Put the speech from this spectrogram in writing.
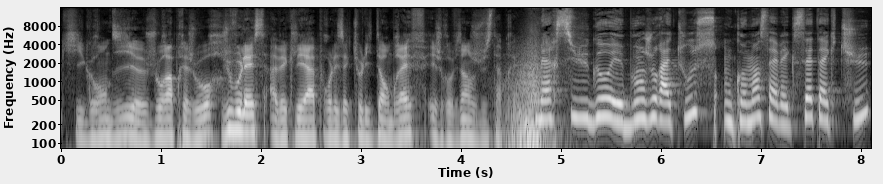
qui grandit jour après jour. Je vous laisse avec Léa pour les actualités en bref et je reviens juste après. Merci Hugo et bonjour à tous. On commence avec cette actu.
